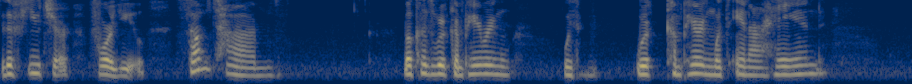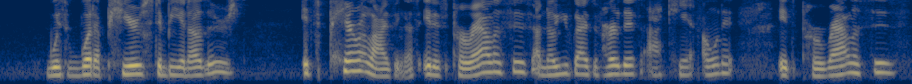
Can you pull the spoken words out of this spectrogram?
the future for you. Sometimes because we're comparing with we're comparing what's in our hand with what appears to be in others it's paralyzing us. It is paralysis. I know you guys have heard this. I can't own it. It's paralysis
